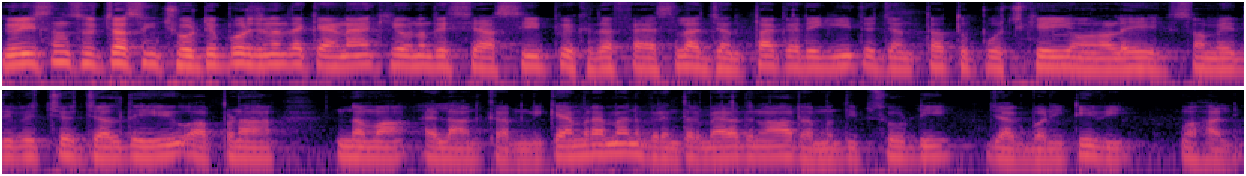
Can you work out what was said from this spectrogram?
ਗੁਰੀਸਨ ਸੁੱਚਾ ਸਿੰਘ ਛੋਟੀਪੁਰ, ਜਿਨ੍ਹਾਂ ਦਾ ਕਹਿਣਾ ਹੈ ਕਿ ਉਹਨਾਂ ਦੇ ਸਿਆਸੀ ਭਵਿੱਖ ਦਾ ਫੈਸਲਾ ਜਨਤਾ ਕਰੇਗੀ ਤੇ ਜਨਤਾ ਤੋਂ ਪੁੱਛ ਕੇ ਹੀ ਆਉਣ ਵਾਲੇ ਸਮੇਂ ਦੇ ਵਿੱਚ ਜਲਦੀ ਹੀ ਉਹ ਆਪਣਾ ਨਵਾਂ ਐਲਾਨ ਕਰਨਗੇ। ਕੈਮਰਾਮੈਨ ਵਰਿੰਦਰ ਮਹਿਰਾ ਦੇ ਨਾਲ ਰਮਨਦੀਪ ਸੋਢੀ, ਜਗਬਾਣੀ ਟੀਵੀ, ਮੋਹਾਲੀ।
